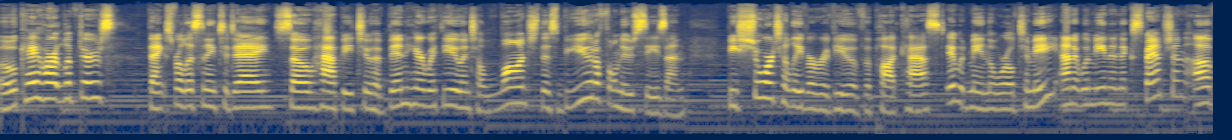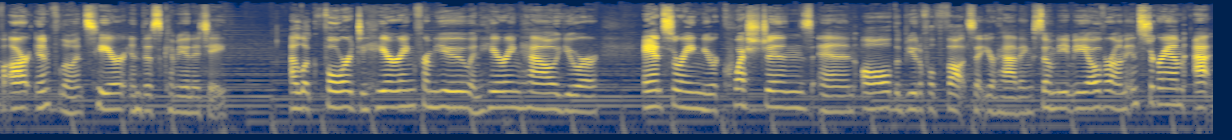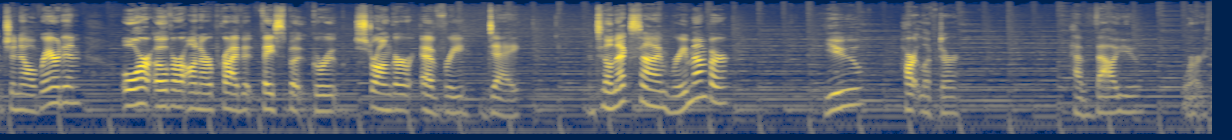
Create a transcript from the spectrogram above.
Okay, Heartlifters, thanks for listening today. So happy to have been here with you and to launch this beautiful new season. Be sure to leave a review of the podcast. It would mean the world to me, and it would mean an expansion of our influence here in this community. I look forward to hearing from you and hearing how you're answering your questions and all the beautiful thoughts that you're having. So meet me over on Instagram at Janelle Rardon or over on our private Facebook group, Stronger Every Day. Until next time, remember you, Heartlifter, have value, worth.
